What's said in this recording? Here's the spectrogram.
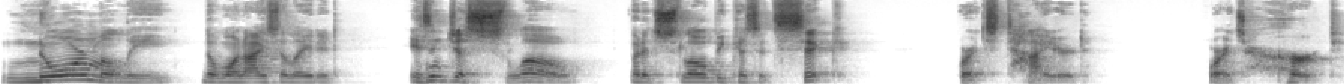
Normally, the one isolated isn't just slow, but it's slow because it's sick or it's tired or it's hurt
